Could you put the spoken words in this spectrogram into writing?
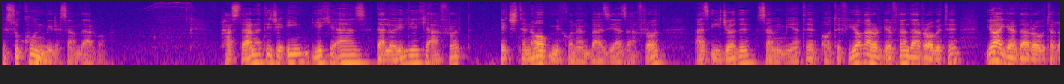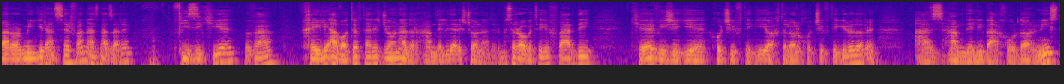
به سکون می‌رسم در واقع. پس در نتیجه این یکی از دلایلیه که افراد اجتناب می‌کنند بعضی از افراد از ایجاد صمیمیت عاطفی. یا قرار گرفتن در رابطه یا اگر در رابطه قرار می‌گیرن صرفا از نظر فیزیکیه و خیلی عواطف درش جا نداره همدلی درش جا نداره. مثل رابطه فردی که ویژگی خودشیفتگی یا اختلال خودشیفتگی رو داره از همدلی برخوردار نیست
